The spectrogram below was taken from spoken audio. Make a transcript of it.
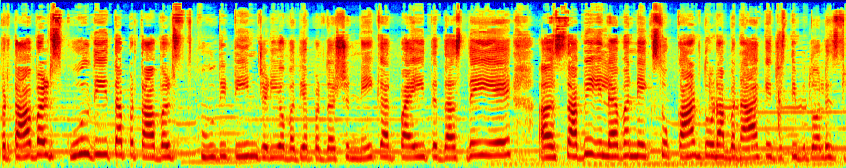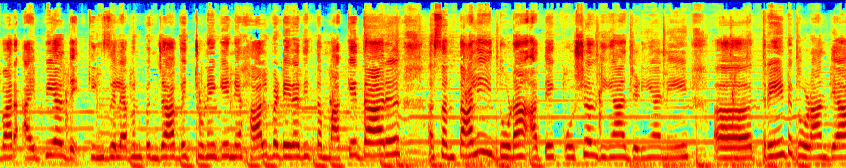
ਪ੍ਰਤਾਪ ਵਰਡ ਸਕੂਲ ਦੀ ਤਾਂ ਪ੍ਰਤਾਪ ਵਰਡ ਸਕੂਲ ਦੀ ਟੀਮ ਜਿਹੜੀ ਉਹ ਵਧੀਆ ਪ੍ਰਦਰਸ਼ਨ ਨਹੀਂ ਕਰ ਪਾਈ ਤੇ ਦੱਸਦੇ ਹੀ ਇਹ ਸਾਬੀ 11 ਨੇ 161 ਦੌੜਾਂ ਬਣਾ ਕੇ ਜਿਸ ਦੀ ਬਦੌਲਤ ਇਸ ਵਾਰ ਆਈਪੀਐਲ ਦੇ ਕਿੰਗਜ਼ 11 ਪੰਜਾਬ ਵਿੱਚ ਚੁਣੇ ਗਏ ਨਿਹਾਲ ਵਡੇਰਾ ਦੀ ਧਮਾਕੇਦਾਰ ਅ, 47 ਦੌੜਾਂ ਅਤੇ ਕੋਸ਼ਲ ਦੀਆਂ ਜਿਹੜੀਆਂ ਨੇ ਅ, 63 ਦੌੜਾਂ ਦਾ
